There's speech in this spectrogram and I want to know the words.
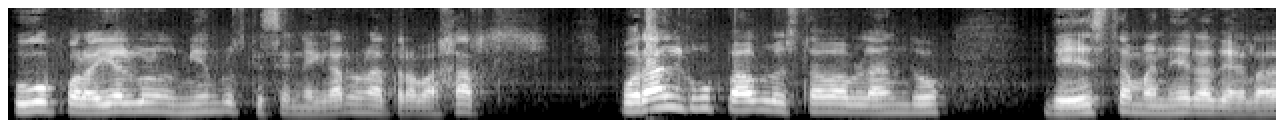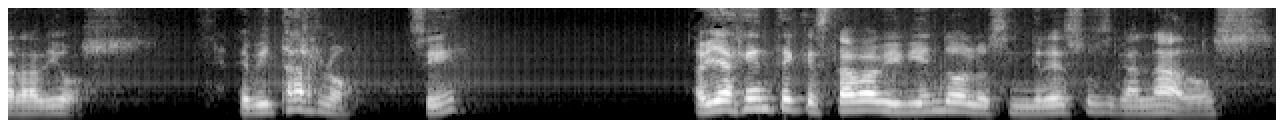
Hubo por ahí algunos miembros que se negaron a trabajar. Por algo Pablo estaba hablando de esta manera de agradar a Dios. Evitarlo, ¿sí? Había gente que estaba viviendo los ingresos ganados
